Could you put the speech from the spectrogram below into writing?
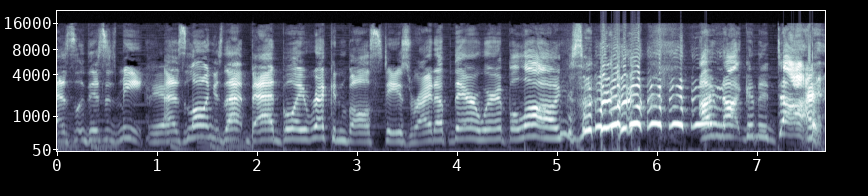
As this is me. Yeah. As long as that bad boy wrecking ball stays right up there where it belongs, I'm not gonna die.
